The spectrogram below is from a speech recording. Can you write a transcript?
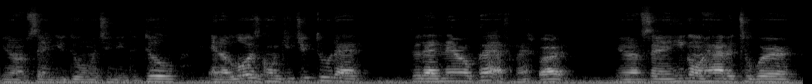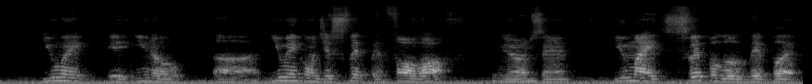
you know what I'm saying, You're doing what you need to do, and the Lord's gonna get you through that through that narrow path, man. That's right. You know what I'm saying? He gonna have it to where you ain't, it, you know, uh, you ain't gonna just slip and fall off. You know what I'm saying? You might slip a little bit, but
